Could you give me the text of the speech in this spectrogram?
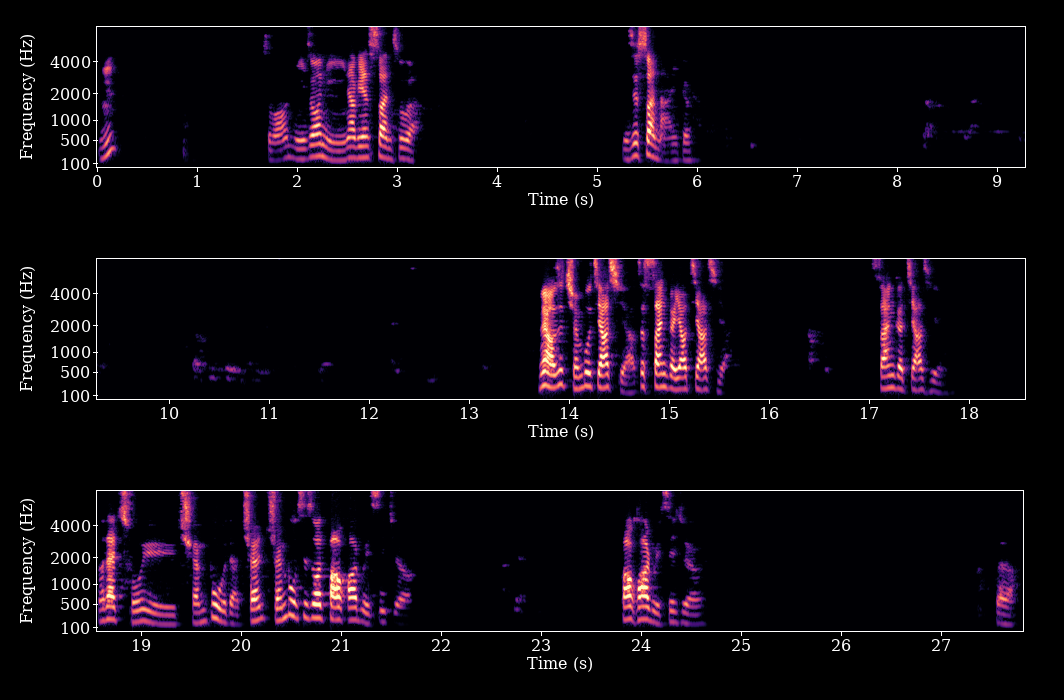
嗯？什么？你说你那边算出来？你是算哪一个？没有，是全部加起来，这三个要加起来，三个加起来，然后再除以全部的全全部是说包括 receiver。包括 residual，对了，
